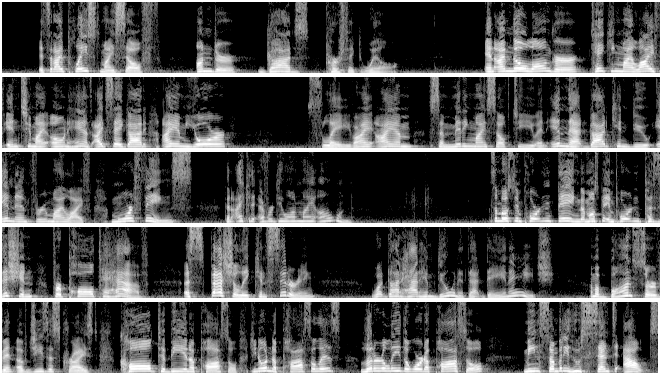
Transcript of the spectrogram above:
It's that I placed myself under God's perfect will. and I'm no longer taking my life into my own hands. I'd say, God, I am your slave. I, I am submitting myself to you. And in that, God can do in and through my life more things than I could ever do on my own. It's the most important thing, the most important position for Paul to have, especially considering what God had him doing at that day and age. I'm a bondservant of Jesus Christ, called to be an apostle. Do you know what an apostle is? Literally, the word apostle means somebody who sent out.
